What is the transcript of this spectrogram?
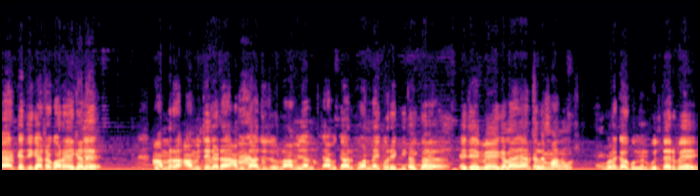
আর কে জিজ্ঞাসা করে এখানে আমরা আমি ছেলেটা আমি তো আজিজুল আমি আমি আমি কারকে অন্যায় করি কি কি করে? এই যে মেয়ে গেলা আর কাছে আচ্ছা, আচ্ছা। মানুষ। করে কেউ কোনদিন বলতে পারবে? আহ,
